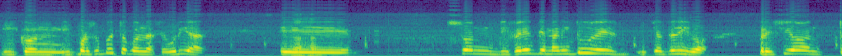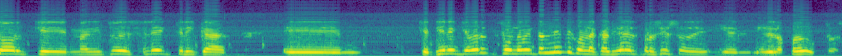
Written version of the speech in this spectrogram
y con y por supuesto con la seguridad. Eh, son diferentes magnitudes, ya te digo, presión, torque, magnitudes eléctricas, eh, que tienen que ver fundamentalmente con la calidad del proceso y, de los productos.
